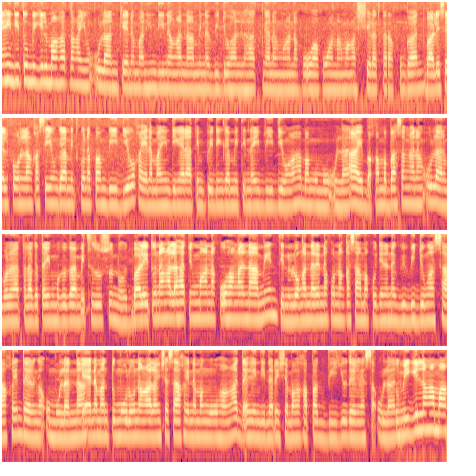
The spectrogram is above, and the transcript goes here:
nga hindi tumigil mga katanga yung ulan, kaya naman hindi na nga namin na-videohan lahat nga ng mga nakuha ko ng mga shell at tarakugan. Bali cellphone lang kasi yung gamit ko na pang video, kaya naman hindi nga natin pwedeng gamitin na i-video nga habang umuulan. Ay, baka mabasa nga ng ulan, wala na talaga tayong magagamit sa susunod. Bali ito na nga lahat yung mga nakuha nga namin. Tinulungan na rin ako ng kasama ko dyan na nagbibideo nga sa akin dahil nga umulan na. Kaya naman tumulong na nga lang siya sa akin na manguha nga dahil hindi na rin siya makakapag-video dahil nga sa ulan. Tumigil na nga mga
